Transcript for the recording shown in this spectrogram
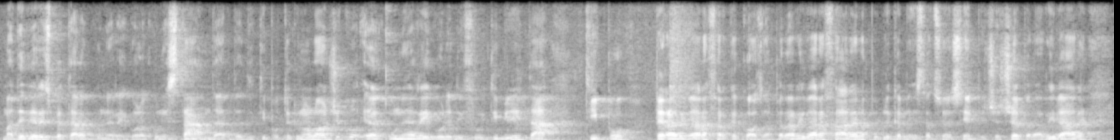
ma deve rispettare alcune regole, alcuni standard di tipo tecnologico e alcune regole di fruibilità tipo per arrivare a fare che cosa? Per arrivare a fare la pubblica amministrazione semplice, cioè per arrivare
